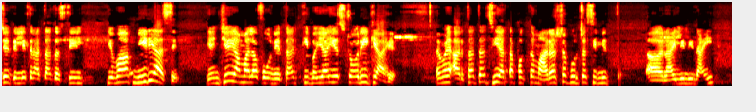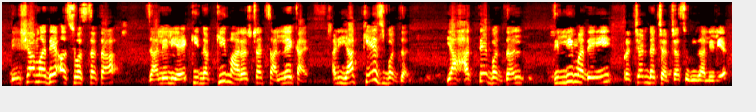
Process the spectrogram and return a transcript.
जे दिल्लीत राहतात असतील किंवा मीडिया असेल यांचेही आम्हाला फोन येतात की भैया ये स्टोरी क्या आहे त्यामुळे अर्थातच ही आता फक्त महाराष्ट्रापुरतं सीमित राहिलेली नाही. देशामध्ये अस्वस्थता झालेली आहे की नक्की महाराष्ट्रात चाललंय काय? आणि ह्या केस बद्दल या हत्येबद्दल दिल्लीमध्येही प्रचंड चर्चा सुरू झालेली आहे.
